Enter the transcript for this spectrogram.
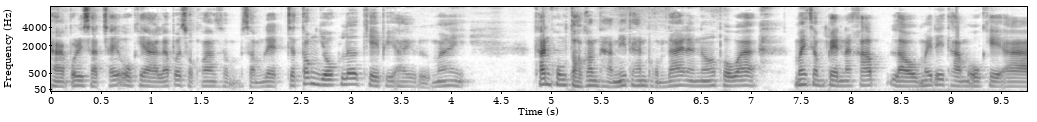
หากบริษัทใช้ OKR แล้วประสบความสำเร็จจะต้องยกเลิก KPI หรือไม่ ท่านคงตอบคำถามนี้แทนผมได้แล้วเนาะเพราะว่าไม่จำเป็นนะครับ เราไม่ได้ทำ OKR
